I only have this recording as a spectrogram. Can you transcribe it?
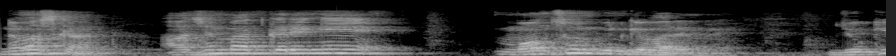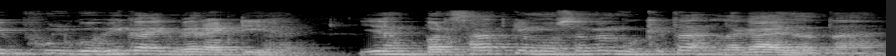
नमस्कार, आज हम बात करेंगे मानसून गुन के बारे में, जो कि फूल गोभी का एक वैरायटी है। यह बरसात के मौसम में मुख्यतः लगाया जाता है।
